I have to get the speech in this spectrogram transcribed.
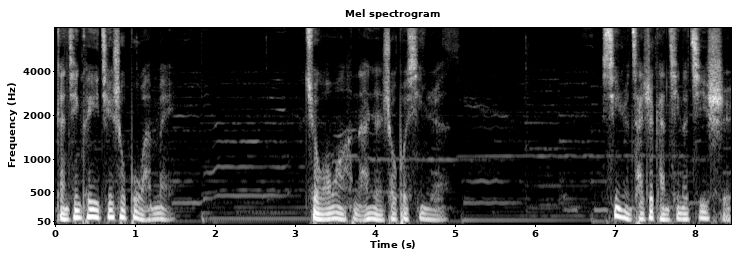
感情可以接受不完美，却往往很难忍受不信任。信任才是感情的基石。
